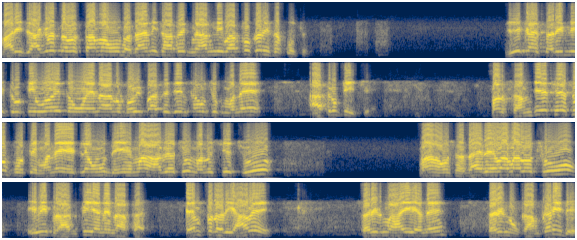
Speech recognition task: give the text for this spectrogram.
મારી જાગ્રત અવસ્થામાં હું બધાની સાથે જ્ઞાનની વાતો કરી શકું છું. જે કાંઈ શરીરની ત્રુટિ હોય તો હું એના અનુભવી પાસે જઈને કહું છું કે મને આ ત્રુટિ છે. પણ સમજે છે શું પોતે? મને એટલે હું દેહમાં આવ્યો છું, મનુષ્ય છું. પણ હું સદાય રહેવા વાળો છું. એવી ભ્રાંતિ એને ના થાય. ટેમ્પરરી આવે, શરીરમાં આવી અને શરીરનું કામ કરી દે.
